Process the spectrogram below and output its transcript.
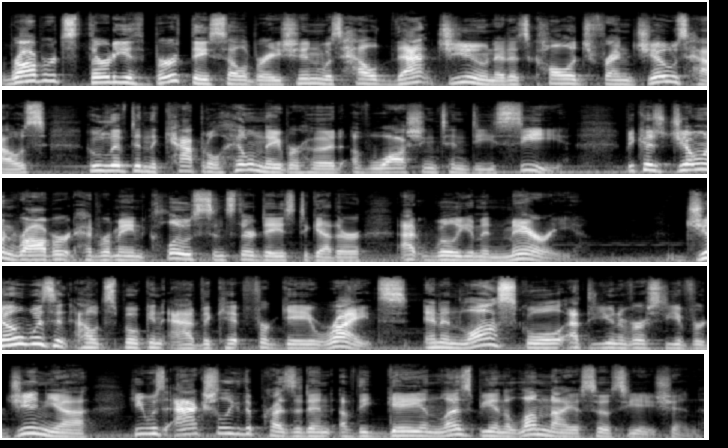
Robert's 30th birthday celebration was held that June at his college friend Joe's house, who lived in the Capitol Hill neighborhood of Washington, D.C., because Joe and Robert had remained close since their days together at William and Mary. Joe was an outspoken advocate for gay rights, and in law school at the University of Virginia, he was actually the president of the Gay and Lesbian Alumni Association.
